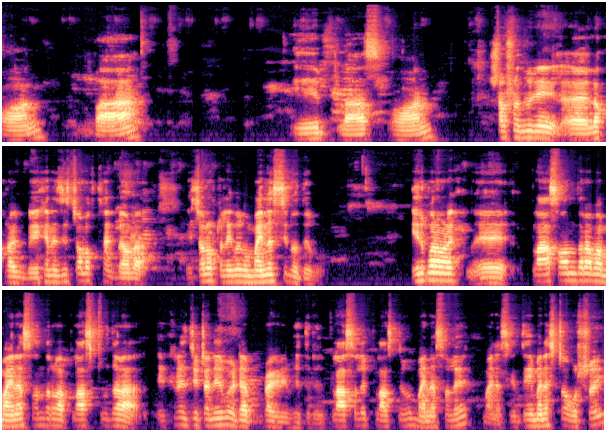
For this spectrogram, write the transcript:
one বা এ প্লাস ওয়ান সবসময় তুমি লক্ষ্য রাখবে। এখানে যে চলক থাকবে আমরা, এই চলকটা লিখব মাইনাস চিহ্ন দেবো। এরপর আমরা প্লাস ওয়ান দ্বারা বা মাইনাস ওয়ান দ্বারা বা প্লাস টু দ্বারা এখানে যেটা নেব এটা ব্র্যাকেটের ভেতরে। প্লাস হলে প্লাস নেব মাইনাস হলে মাইনাস কিন্তু এই মাইনাসটা অবশ্যই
